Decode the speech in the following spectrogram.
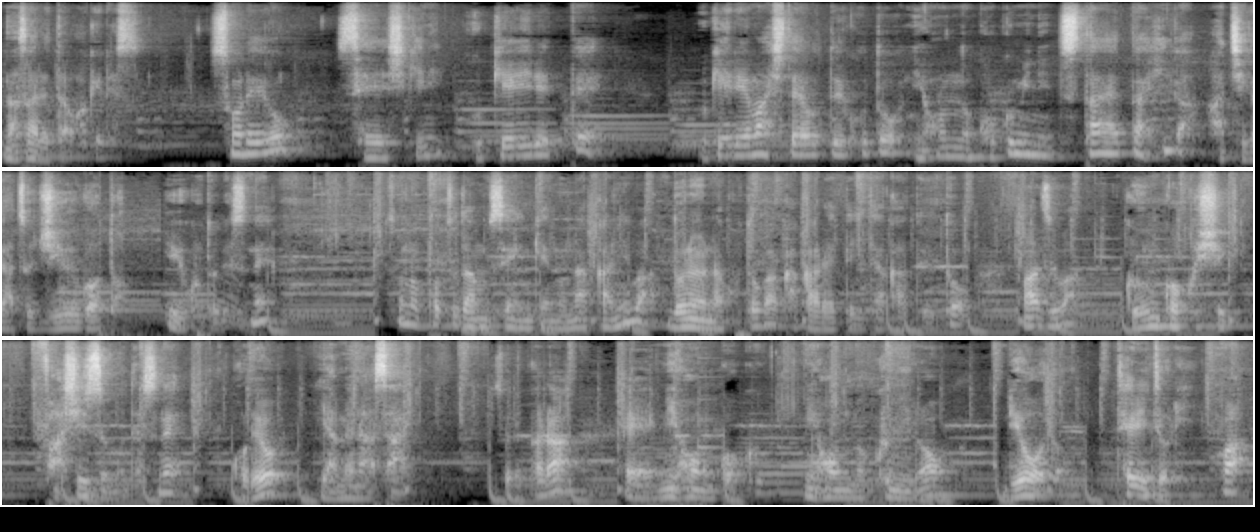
なされたわけです。それを正式に受け入れて、受け入れましたよということを日本の国民に伝えた日が8月15ということですね。そのポツダム宣言の中にはどのようなことが書かれていたかというとまずは軍国主義ファシズムですねこれをやめなさいそれから、えー、日本国日本の国の領土テリトリーは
